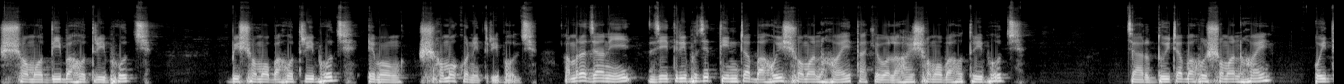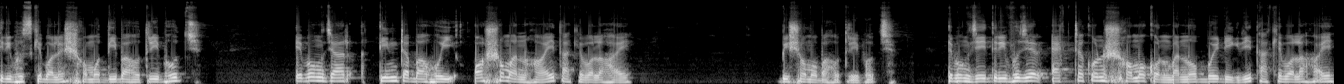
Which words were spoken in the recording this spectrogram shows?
সমদ্বিবাহু ত্রিভুজ বিষমবাহু ত্রিভুজ এবং সমকোণী ত্রিভুজ। আমরা জানি যে ত্রিভুজের তিনটা বাহুই সমান হয়, তাকে বলা হয় সমবাহু ত্রিভুজ। যার দুইটা বাহু সমান হয়, ওই ত্রিভুজকে বলে সমদ্বিবাহু ত্রিভুজ। এবং যার তিনটা বাহুই অসমান হয়, তাকে বলা হয় বিষমবাহু ত্রিভুজ। এবং যেই ত্রিভুজের একটা কোণ সমকোণ বা নব্বই ডিগ্রি, তাকে বলা হয়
